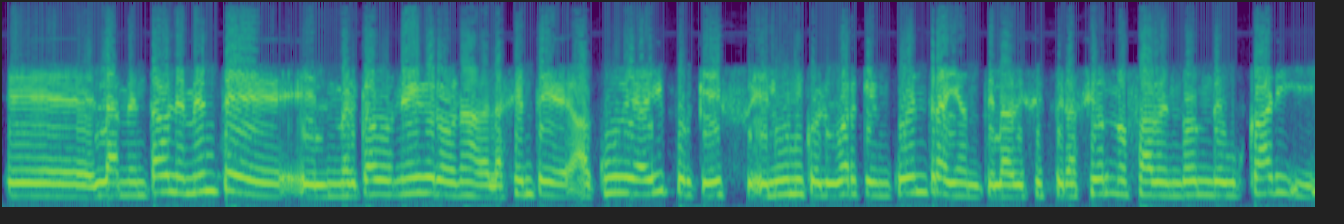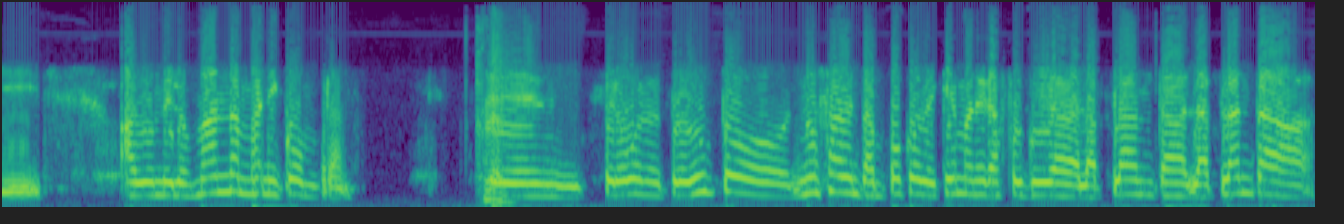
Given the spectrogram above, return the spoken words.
Eh, lamentablemente el mercado negro, nada, la gente acude ahí porque es el único lugar que encuentra y ante la desesperación no saben dónde buscar y a dónde los mandan van y compran. Eh, pero bueno, el producto no saben tampoco de qué manera fue cuidada la planta. La planta,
